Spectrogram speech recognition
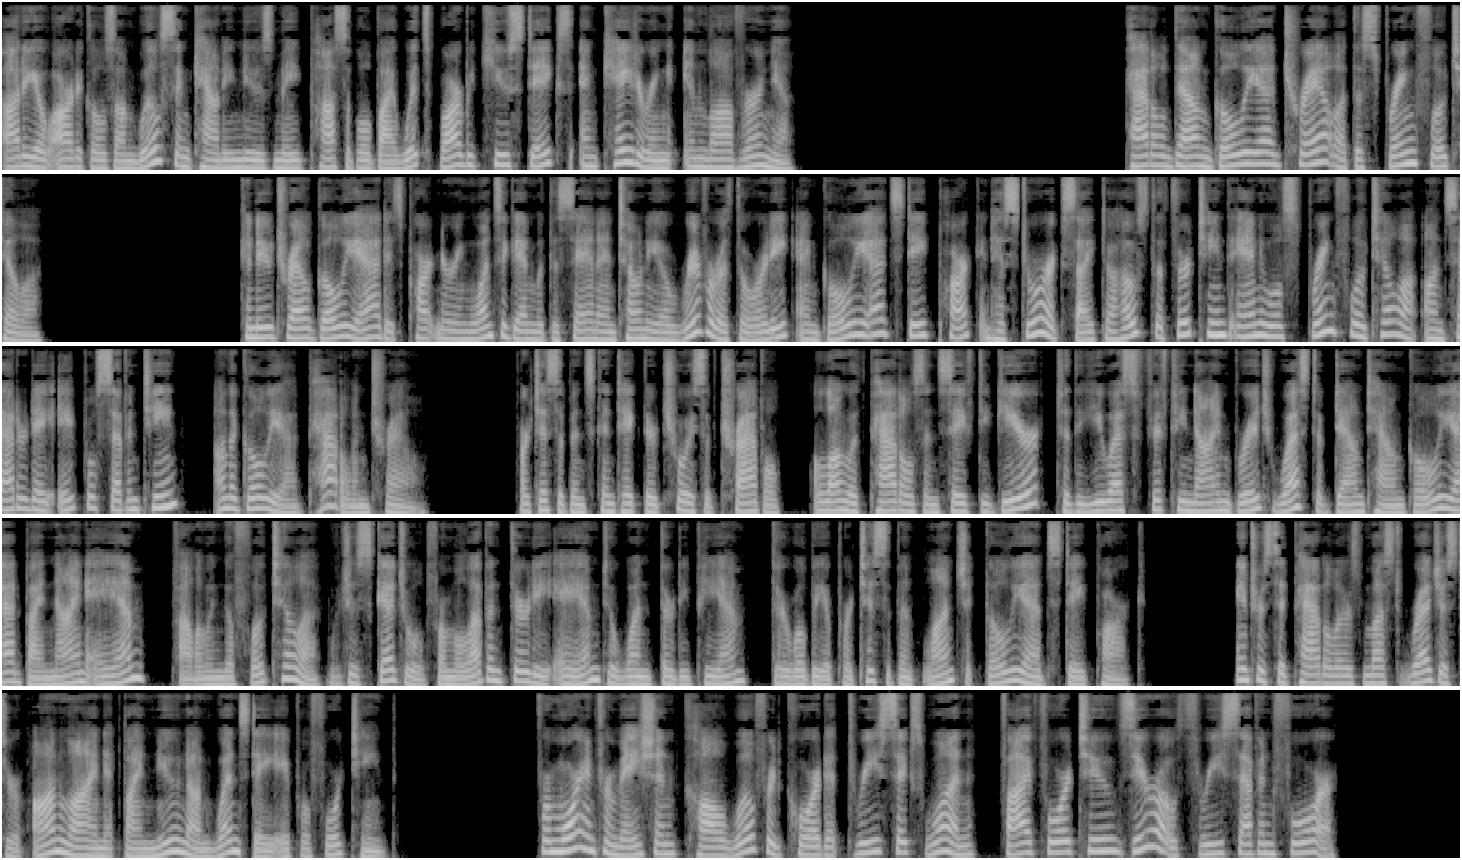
Audio articles on Wilson County News made possible by Witt's Barbecue Steaks and Catering in La Vernia. Paddle down Goliad Trail at the Spring Flotilla. Canoe Trail Goliad is partnering once again with the San Antonio River Authority and Goliad State Park and Historic Site to host the 13th annual Spring Flotilla on Saturday, April 17 on the Goliad Paddling Trail. Participants can take their choice of travel, along with paddles and safety gear, to the US 59 bridge west of downtown Goliad by 9 a.m. Following the flotilla, which is scheduled from 11:30 a.m. to 1:30 p.m., there will be a participant lunch at Goliad State Park. Interested paddlers must register online at by noon on Wednesday, April 14th. For more information, call Wilfred Court at 361 542 0374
